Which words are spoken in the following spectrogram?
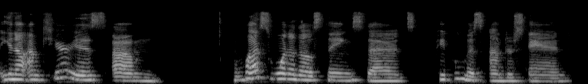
You know, I'm curious. Um, what's one of those things that people misunderstand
